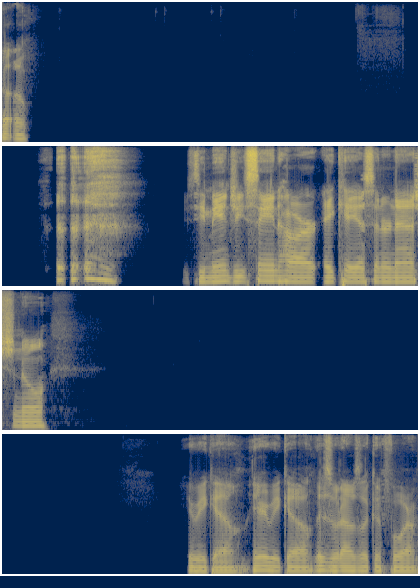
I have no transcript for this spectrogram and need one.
Uh oh. You see Manjeet Sandhar, AKS International. Here we go. Here we go. This is what I was looking for.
